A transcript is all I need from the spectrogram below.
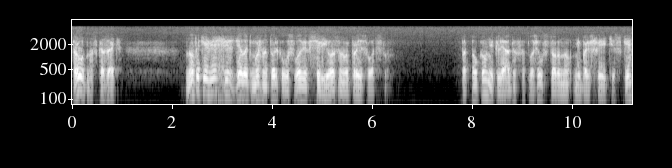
«Трудно сказать. Но такие вещи сделать можно только в условиях серьезного производства». Подполковник Лядов отложил в сторону небольшие тиски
